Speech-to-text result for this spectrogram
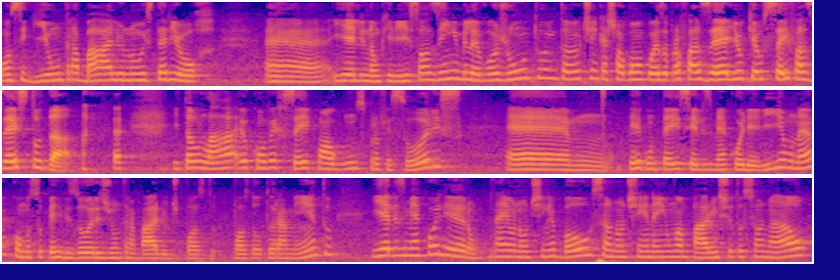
conseguiu um trabalho no exterior. É, e ele não queria ir sozinho, me levou junto, então eu tinha que achar alguma coisa para fazer e o que eu sei fazer é estudar. então lá eu conversei com alguns professores é, perguntei se eles me acolheriam, né, como supervisores de um trabalho de pós-doutoramento, e eles me acolheram. Né? Eu não tinha bolsa, eu não tinha nenhum amparo institucional,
